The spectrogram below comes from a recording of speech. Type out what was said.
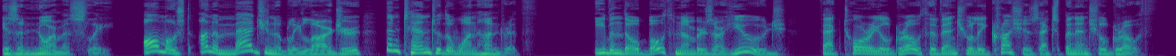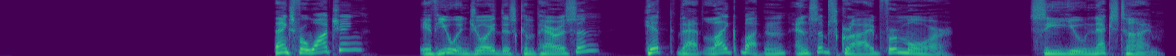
is enormously, almost unimaginably larger than 10 to the 100th. Even though both numbers are huge, factorial growth eventually crushes exponential growth. Thanks for watching. If you enjoyed this comparison, hit that like button and subscribe for more. See you next time.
